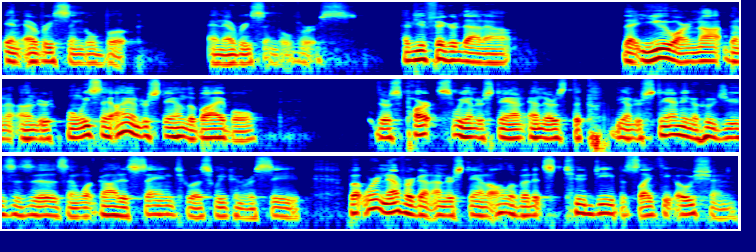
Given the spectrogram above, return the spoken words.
in every single book and every single verse. Have you figured that out? That you are not going to under when we say I understand the Bible, there's parts we understand and there's the the understanding of who Jesus is and what God is saying to us we can receive. But we're never going to understand all of it. It's too deep. It's like the ocean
